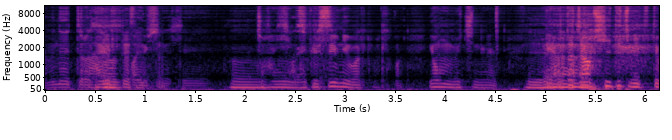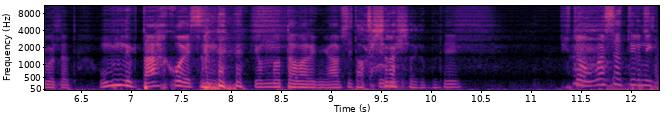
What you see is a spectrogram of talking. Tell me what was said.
Амино дээр Аюултай юм шиг лээ. жоохон юм агрессивний болж болохгүй. Юм юм чинь ингээд ядаж ав шидэж мэддэг болоод өмнө нэг даахгүй байсан юмнуудаа баг ингээд ав шидэж Давшраа шагаад. Тий. Гэтэ угаасаа тэр нэг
